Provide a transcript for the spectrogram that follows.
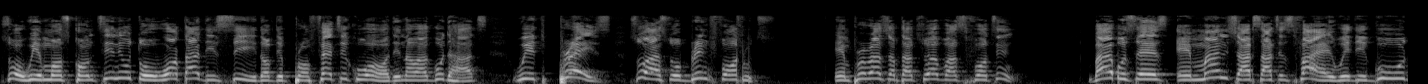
So we must continue to water the seed of the prophetic word in our good hearts with praise so as to bring forth fruits. In Proverbs chapter 12 verse 14, Bible says, a man shall be satisfied with the good,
